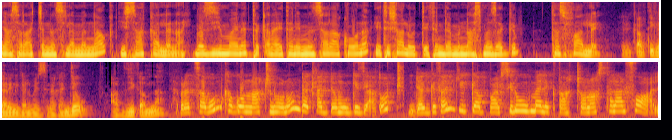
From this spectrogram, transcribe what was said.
እኛ ስራችንን ስለምናውቅ ይሳካልናል። በዚህም አይነት ተቀናይተን የምንሰራ ከሆነ የተሻለ ውጤት እንደምናስመዘግብ ተስፋ አለኝ። ቀብጢ ጋሪን ገልሜስነ ከንጀው አብዲ ቀምና ህብረተሰቡም ከጎናችን ሆኖ እንደቀደሙ ጊዜያቶች ሊደግፈን ይገባል ሲሉ መልእክታቸውን አስተላልፈዋል።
